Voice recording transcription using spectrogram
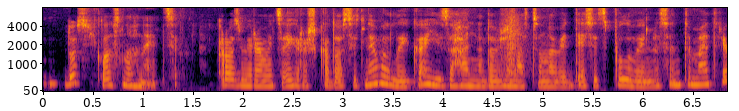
досить класно гнеться. Розмірами ця іграшка досить невелика, її загальна довжина становить 10,5 см,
